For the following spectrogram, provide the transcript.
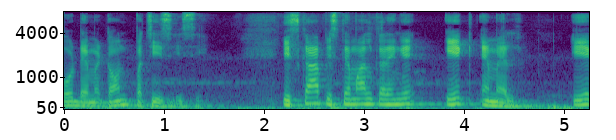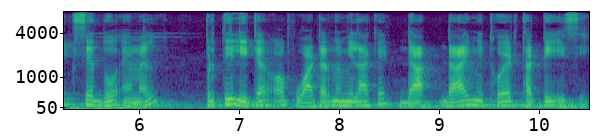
O demeton पच्चीस इसी। इसका आप इस्तेमाल करेंगे एक एम एल, एक से दो एम प्रति लीटर ऑफ़ वाटर में मिला के डा डाई मिथोएट थर्टी इसी।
